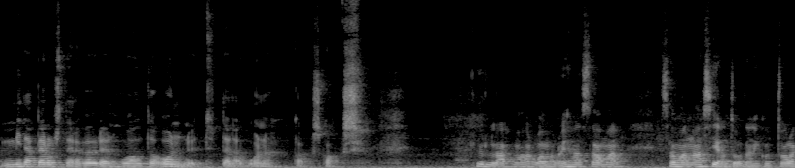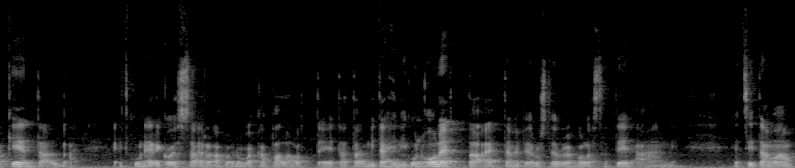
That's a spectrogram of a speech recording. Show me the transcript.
mitä perusterveydenhuolto on nyt tänä vuonna 2022. Kyllä, mä oon huomannut ihan saman, saman asian tuolta niin kuin tuolla kentältä, että kun erikoissairaanhoidon vaikka palautteita tai mitä he niin kuin olettaa, että me perusterveydenhuollossa tehdään, niin et sitä mä oon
